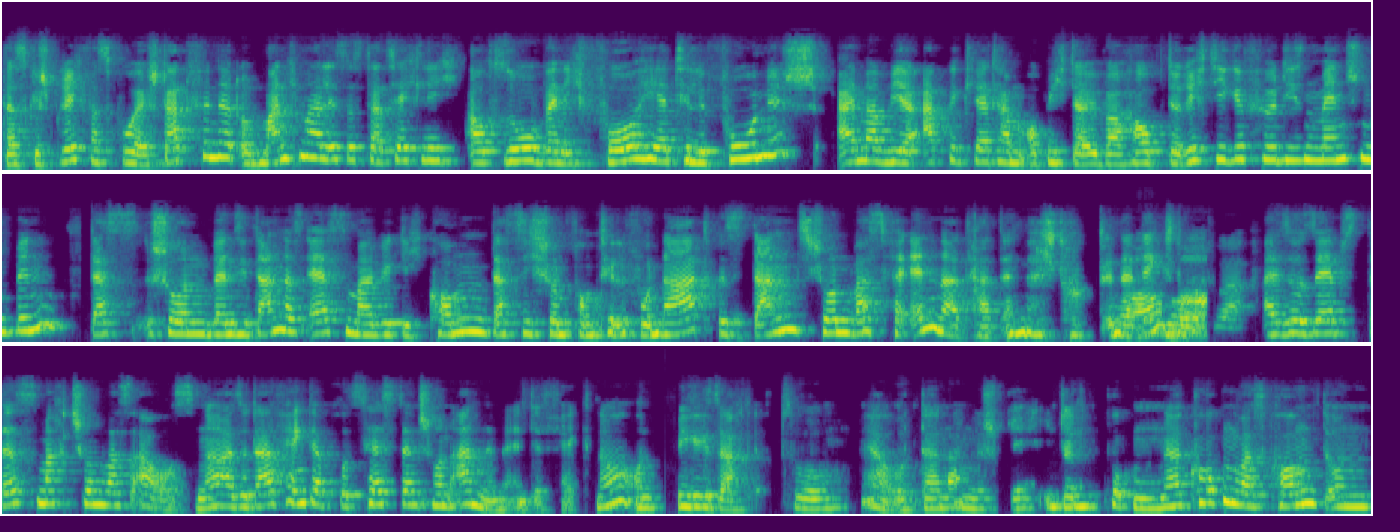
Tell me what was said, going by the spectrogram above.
das Gespräch, was vorher stattfindet. Und manchmal ist es tatsächlich auch so, wenn ich vorher telefonisch einmal wir abgeklärt haben, ob ich da überhaupt der Richtige für diesen Menschen bin, dass schon, wenn sie dann das erste Mal wirklich kommen, dass sich schon vom Telefonat bis dann schon was verändert hat in der Struktur, in der wow. Denkstruktur. Also selbst das macht schon was aus. Ne? Also da fängt der Prozess dann schon an im Endeffekt. Ne? Und wie gesagt, so, ja, und dann im Gespräch und dann gucken, ne? gucken, was kommt und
